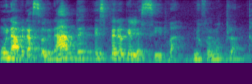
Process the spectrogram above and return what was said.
Un abrazo grande, espero que les sirva. Nos vemos pronto.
